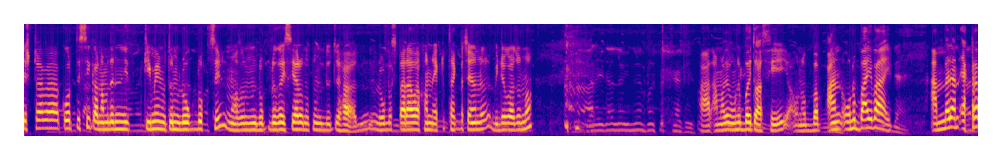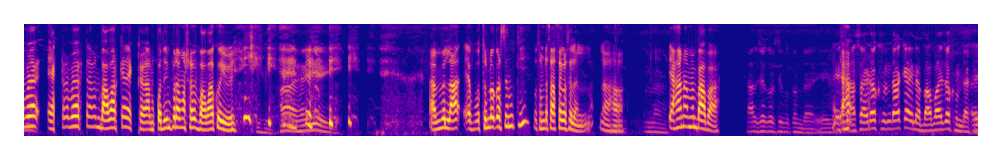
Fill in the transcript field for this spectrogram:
চেষ্টা করতেছি কারণ আমাদের টিমে নতুন লোক ঢুকছে নতুন লোক ঢুকাইছি আরও নতুন হ্যাঁ লোক ঢুকছে তারাও এখন একটু থাকবে চ্যানেলে ভিডিও করার জন্য। আর আমাদের অনুপ ভাই তো আছেই অনুপ অনুপ ভাই ভাই আমার একটা পর একটা পর একটা আমার বাবার ক্যারেক্টার আমি কদিন পর আমার সবাই বাবা কইবে। আমি প্রথমটা করছেন কি? প্রথমটা চাষা করছিলেন? না হ্যাঁ। এখন আমি বাবা। হ্যাঁ। চাচা যখন ডাকায় না বাবা যখন ডাকায়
